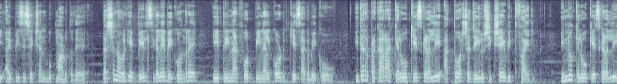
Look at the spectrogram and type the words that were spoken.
ಈ I P C section book ಮಾಡುತ್ತದೆ. ದರ್ಶನ್ ಅವರಿಗೆ ಬೇಲ್ ಸಿಗಲೇಬೇಕು ಅಂದರೆ ಈ three not four penal code case ಆಗಬೇಕು. ಇದರ ಪ್ರಕಾರ ಕೆಲವು ಕೇಸ್ಗಳಲ್ಲಿ ಹತ್ತು ವರ್ಷ ಜೈಲು ಶಿಕ್ಷೆ ವಿತ್ ಫೈನ್. ಇನ್ನೂ ಕೆಲವು ಕೇಸ್ಗಳಲ್ಲಿ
